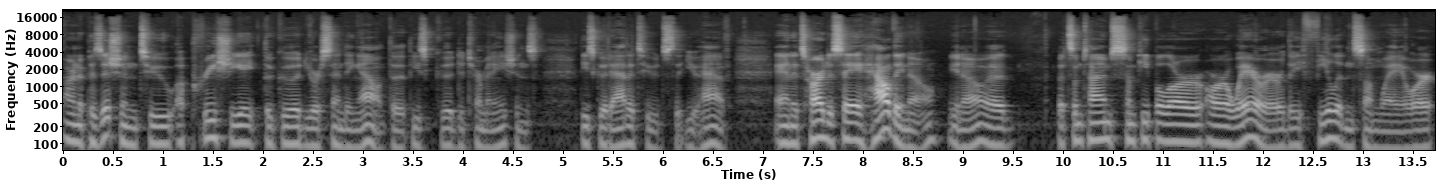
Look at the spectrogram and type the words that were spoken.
are in a position to appreciate the good you're sending out, the, these good determinations, these good attitudes that you have, and it's hard to say how they know. You know. Uh, but sometimes some people are, are aware or they feel it in some way or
